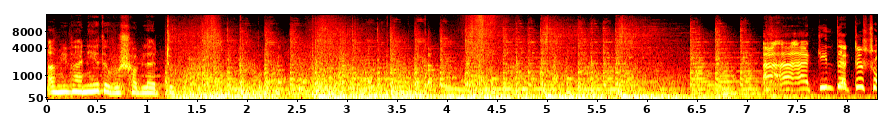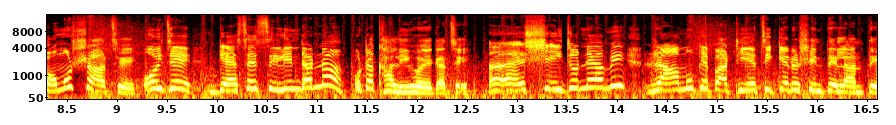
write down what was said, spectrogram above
আমি বানিয়ে দেবো সব লাড্ডু। কিন্তু একটা সমস্যা আছে। ওই যে গ্যাসের সিলিন্ডার না ওটা খালি হয়ে গেছে। সেই জন্য আমি রামুকে পাঠিয়েছি কেরোসিন তেল আনতে।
